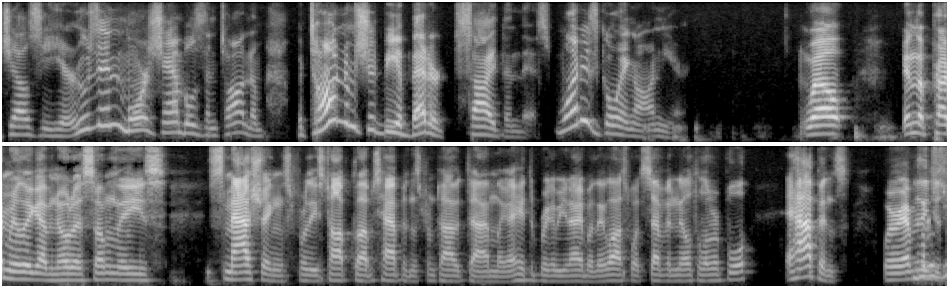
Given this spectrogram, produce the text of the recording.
Chelsea here, who's in more shambles than Tottenham, but Tottenham should be a better side than this. What is going on here? Well, in the Premier League, I've noticed some of these smashings for these top clubs happens from time to time. Like I hate to bring up United, but they lost what seven 0 to Liverpool. It happens where everything just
